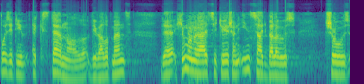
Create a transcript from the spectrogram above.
positive external developments, the human rights situation inside Belarus shows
